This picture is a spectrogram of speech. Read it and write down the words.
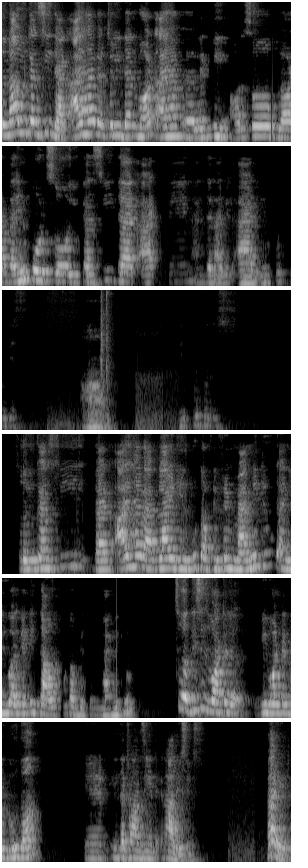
so now you can see that I have actually done what I have, uh, let me also plot the input. So you can see that 10 and then I will add input to this, uh, input to this. So you can see that I have applied input of different magnitude and you are getting the output of different magnitude. So this is what uh, we wanted to do the uh, in the transient analysis, right?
